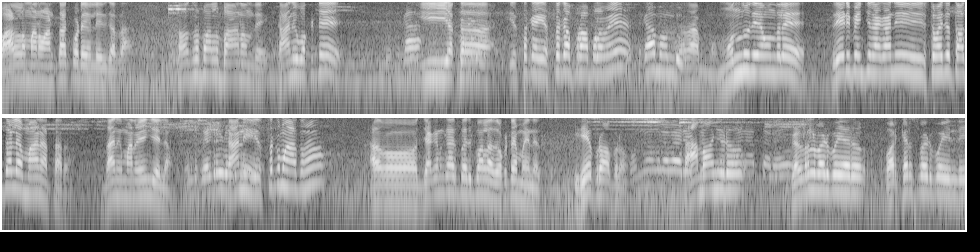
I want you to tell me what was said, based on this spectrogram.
వాళ్ళని మనం అంటాకు కూడా ఏం లేదు కదా. సంవత్సర పాలన బాగానే ఉంది. కానీ ఒకటే ఈ యొక్క ఇసుక ఇసుక ప్రాబ్లమే ముందు. ముందుది ఏముందిలే. రేటు పెంచినా కానీ ఇష్టమైతే తోతాలే మానేస్తారు. దానికి మనం ఏం చేయలేం. కానీ ఇసుక మాత్రం జగన్ గారి పరిపాలన అది ఒకటే మైనస్. ఇదే ప్రాబ్లం. సామాన్యుడు బిల్డర్లు పడిపోయారు వర్కర్స్ పడిపోయింది.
